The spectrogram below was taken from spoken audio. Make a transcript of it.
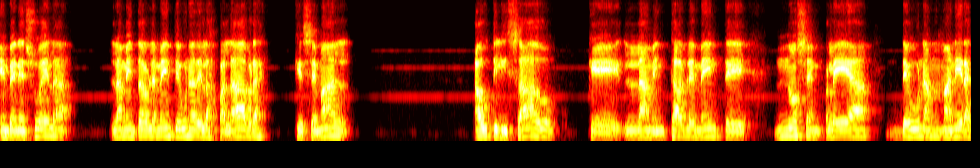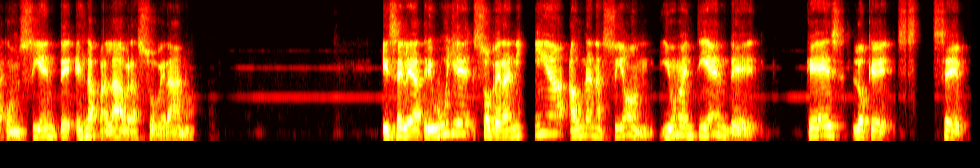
en Venezuela, lamentablemente, una de las palabras que se mal ha utilizado, que lamentablemente no se emplea de una manera consciente, es la palabra soberano. Y se le atribuye soberanía a una nación y uno entiende qué es lo que se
